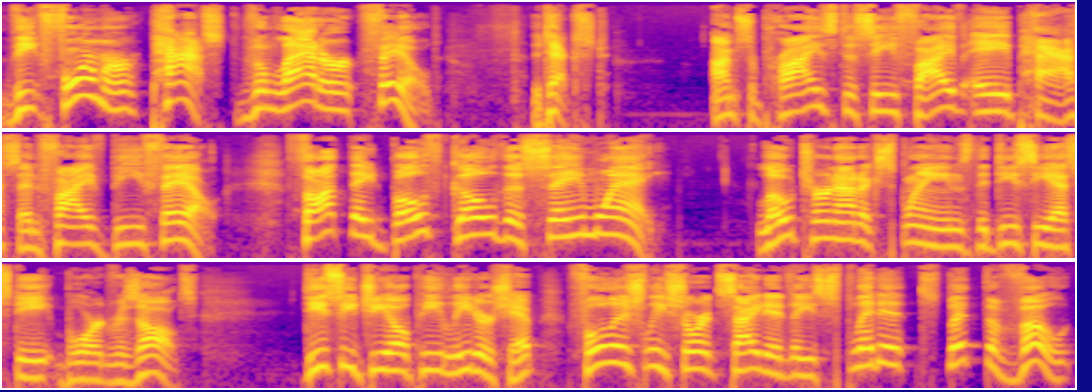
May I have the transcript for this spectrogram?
The former passed, the latter failed. The text I'm surprised to see 5A pass and 5B fail. Thought they'd both go the same way. Low turnout explains the DCSD board results. DC GOP leadership foolishly short-sightedly split it split the vote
